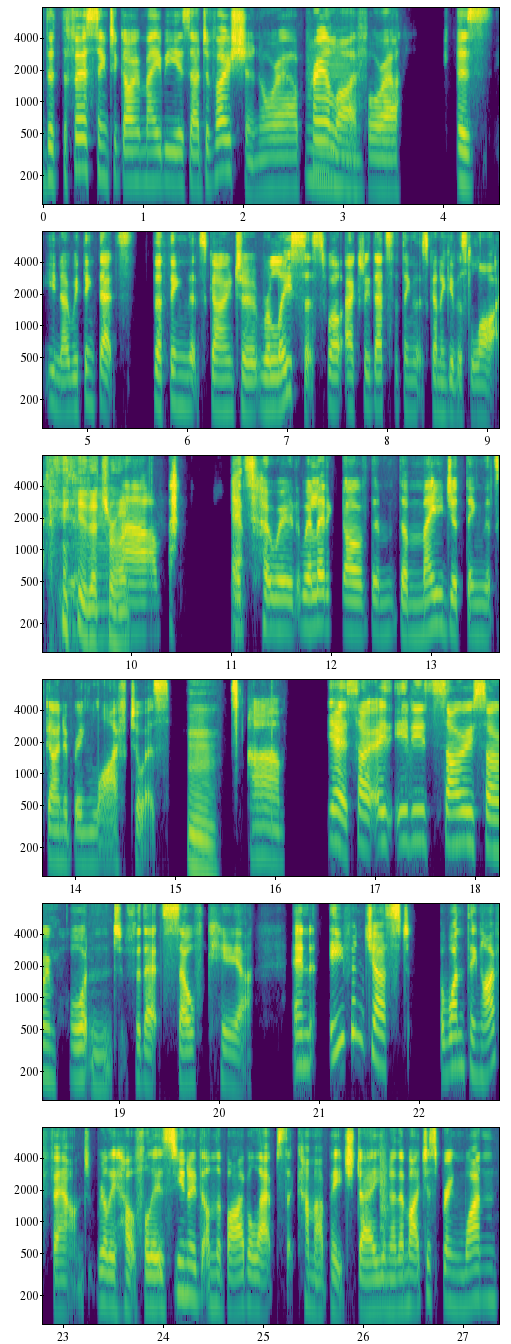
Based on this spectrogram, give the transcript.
that the first thing to go maybe is our devotion or our prayer Mm. life or our because you know we think that's the thing that's going to release us. Well, actually, that's the thing that's going to give us life. Yeah, that's right. Um, and so we're we're letting go of the the major thing that's going to bring life to us. Mm. Um, yeah, so it, it is so, so important for that self care. And even just one thing I've found really helpful is, you know, on the Bible apps that come up each day, you know, they might just bring one,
